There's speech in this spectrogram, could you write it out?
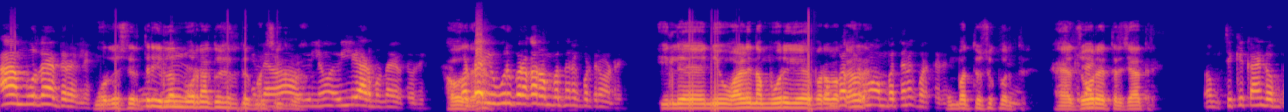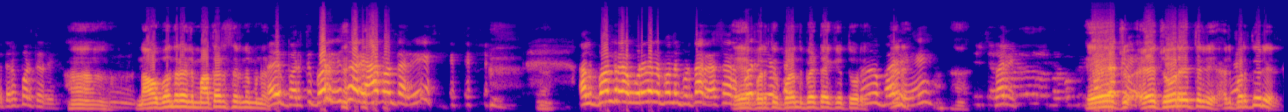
ಹಾ ಮೂರ್ದ ಇರ್ತೀರಿ ಅಲ್ಲಿ. ಮೂರ್ ದಿವಸ ಇರ್ತೀರಿ ಇಲ್ಲೊಂದ್ ಮೂರ್ ನಾಲ್ಕು ದಿವ್ಸ ಇರ್ತೀರಿ ಇಲ್ಲ, ಮನ್ಸಿಗೆ? ಇಲ್ಲಿ ಇಲ್ಲಿ ಎರಡ್ ಇರ್ತೀವ್ರಿ. ಒಟ್ಟ ಹೌದ್ರಾ ಈ ಊರಿಗೆ ಬರಕ ಬರ್ತೀರಿ ನೋಡ್ರಿ. ಇಲ್ಲಿ ನೀವು ಹೊಳ್ಳಿ ನಮ್ಮ ಊರಿಗೆ ಬರ್ಬೇಕಾದ್ರೆ ಒಂಬತ್ತು ದಿನಕ್ಕೆ ಬರ್ತೀರಿ ಒಂಬತ್ತು ದಿವ್ಸಕ್ಕೆ ಬರ್ತೀರಿ ಏ, ಜೋರ್ ಐತ್ರಿ ಜಾತ್ರೆ. ಚಿಕ್ಕಿ ಕಾಂಡಿ ಒಂಬತ್ತು ದಿನಕ್ಕೆ ಬರ್ತೀರಿ ಹಾ ನಾವು ಬಂದ್ರೆ ಅಲ್ಲಿ ಮಾತಾಡ್ಸ್ರಿ ನಮ್ಮನ್ನ. ಏ ಬರ್ತಿ ಬರ್ರಿ ಸರ್ ಯಾರು ಬಂತಾರಿ? ಅಲ್ಲಿ ಬಂದ್ರ ಊರಲ್ಲ ಬಂದ್ ಬಿಡ್ತಾರ ಸರ್ ಏ ಬರ್ತೀವಿ ಬಂದ್ ಭೇಟಿ ಹಾಕಿ ತೋರಿ ಬರ್ರಿ. ಬರ್ರಿ. ಏ ಜೋ- ಏ ಜೋರ್ ಐತ್ರಿ ಅಲ್ಲಿ ಬರ್ತೀವ್ರಿ ಅಲ್ಲಿ.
